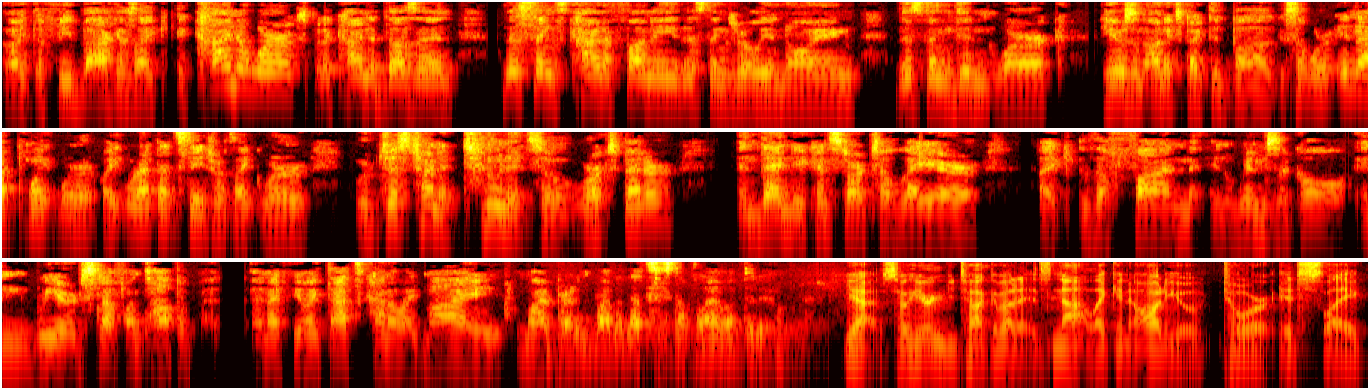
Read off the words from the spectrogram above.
Like the feedback is like it kind of works, but it kind of doesn't. This thing's kind of funny. This thing's really annoying. This thing didn't work. Here's an unexpected bug. So we're in that point where like we're at that stage where it's like we're we're just trying to tune it so it works better, and then you can start to layer like the fun and whimsical and weird stuff on top of it. And I feel like that's kind of like my my bread and butter. That's the stuff that I love to do. Yeah. So hearing you talk about it, it's not like an audio tour. It's like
